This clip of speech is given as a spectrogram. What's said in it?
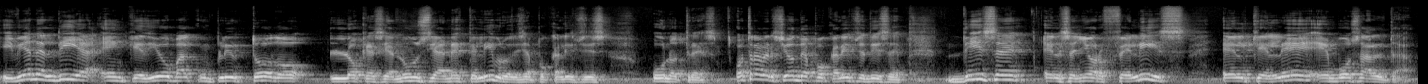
Y viene el día en que Dios va a cumplir todo lo que se anuncia en este libro, dice Apocalipsis 1.3. Otra versión de Apocalipsis dice, dice el Señor, feliz el que lee en voz alta.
